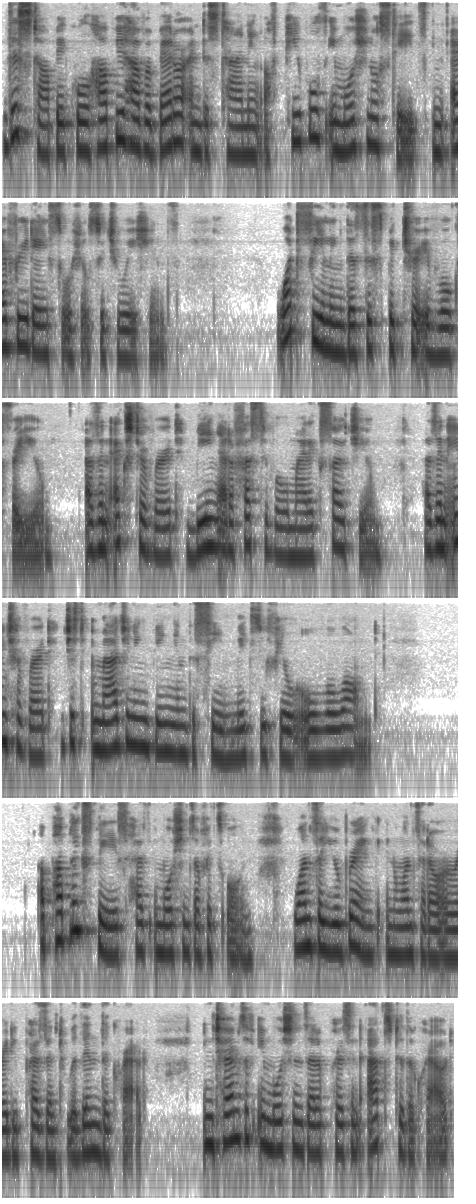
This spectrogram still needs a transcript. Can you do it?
This topic will help you have a better understanding of people's emotional states in everyday social situations. What feeling does this picture evoke for you? As an extrovert, being at a festival might excite you. As an introvert, just imagining being in the scene makes you feel overwhelmed. A public space has emotions of its own, ones that you bring and ones that are already present within the crowd. In terms of emotions that a person adds to the crowd,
